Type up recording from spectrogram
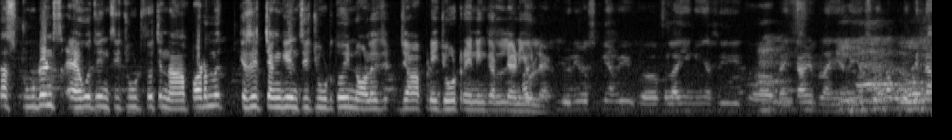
ਤਾਂ ਸਟੂਡੈਂਟਸ ਇਹੋ ਜਿਹੇ ਇੰਸਟੀਚਿਊਟਸ ਵਿੱਚ ਨਾ ਪੜਨ ਕਿਸੇ ਚੰਗੇ ਇੰਸਟੀਚਿਊਟ ਤੋਂ ਹੀ ਨੌਲੇਜ ਜਾਂ ਆਪਣੀ ਜੋ ਟ੍ਰੇਨਿੰਗ ਕਰਨ ਲੈਣੀ ਉਹ ਲੈਣ ਯੂਨੀਵਰਸਿਟੀਆਂ ਵੀ ਬੁਲਾਈਆਂ ਗਈਆਂ ਸੀ ਬੈਂਕਾਂ ਵੀ ਬੁਲਾਈਆਂ ਗਈਆਂ ਸੀ, ਉਹਨਾਂ ਵੱਲੋਂ ਕਿੰਨਾ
